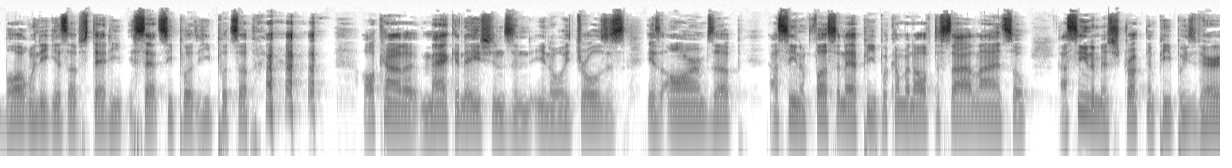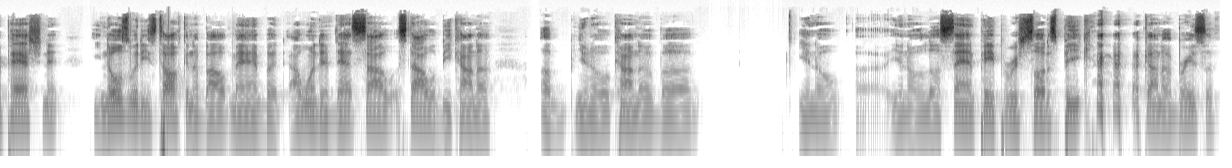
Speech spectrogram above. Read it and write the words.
boy when he gets upset he sets he put he puts up all kind of machinations and you know he throws his his arms up i seen him fussing at people coming off the sideline. So i seen him instructing people. He's very passionate. He knows what he's talking about man. But i wonder if that style style would be kind of a you know kind of uh you know uh, you know a little sandpaperish so to speak kind of abrasive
